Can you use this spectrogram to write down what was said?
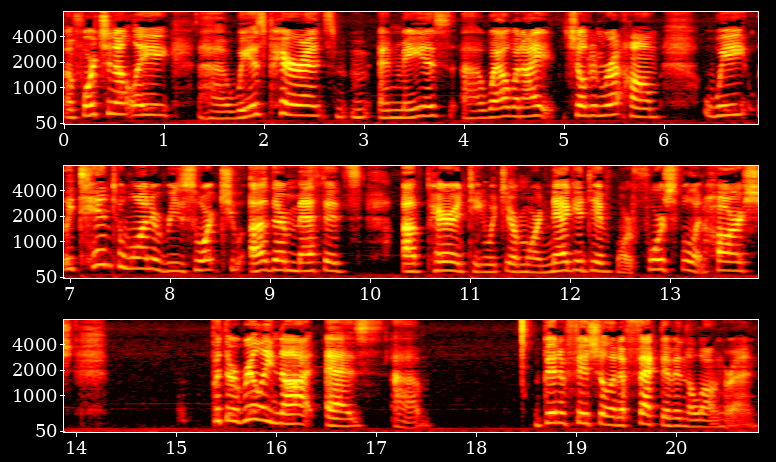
Unfortunately, uh, we as parents and me as uh, well, when I children were at home, we we tend to want to resort to other methods of parenting, which are more negative, more forceful, and harsh, but they're really not as um, beneficial and effective in the long run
